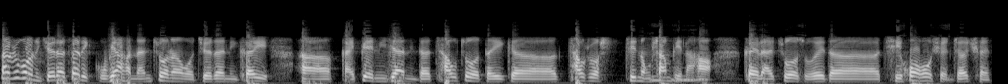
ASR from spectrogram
那如果你觉得这里股票很难做呢，我觉得你可以呃改变一下你的操作的一个操作金融商品了哈，可以来做所谓的期货或选择权，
